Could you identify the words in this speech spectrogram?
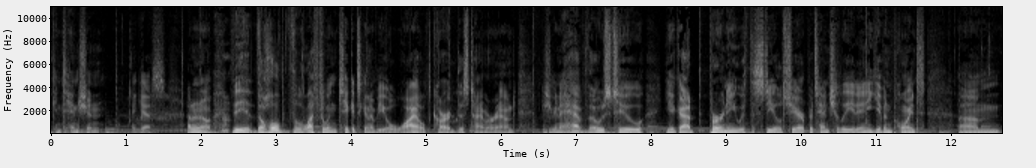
contention, I guess. I don't know. the The whole the left wing ticket's going to be a wild card this time around because you're going to have those two. You got Bernie with the steel chair potentially at any given point. Um,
